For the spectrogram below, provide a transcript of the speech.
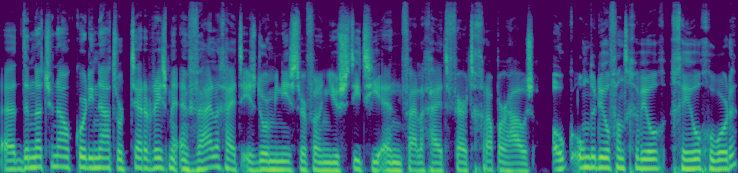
Uh, de Nationaal Coördinator Terrorisme en Veiligheid is door minister van Justitie en Veiligheid Vert Grapperhaus ook onderdeel van het geheel geworden.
